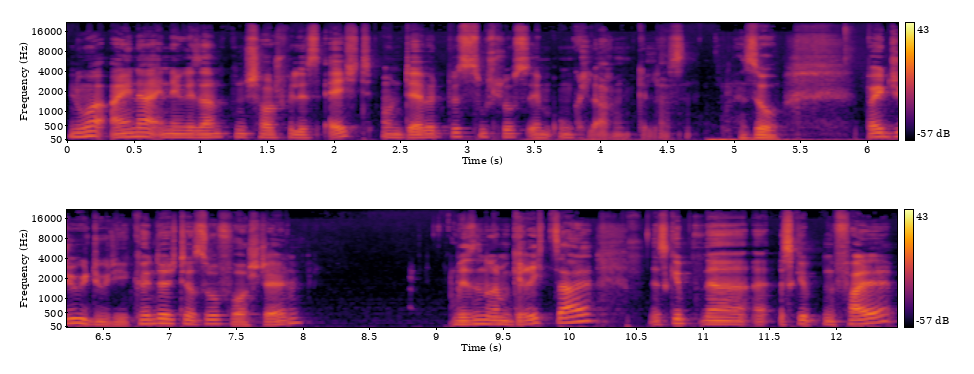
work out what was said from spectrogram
Nur einer in dem gesamten Schauspiel ist echt und der wird bis zum Schluss im Unklaren gelassen. So, bei Jury Duty könnt ihr euch das so vorstellen. Wir sind im Gerichtssaal, es gibt, eine, äh, es gibt einen Fall,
